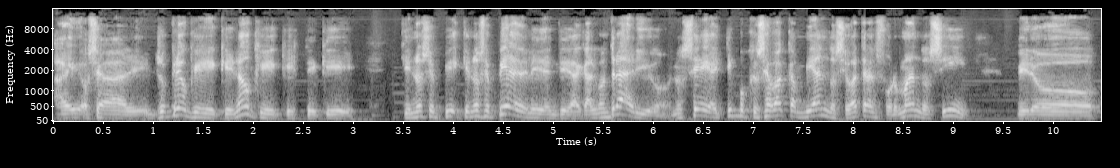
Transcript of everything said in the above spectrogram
Hay, o sea, yo creo que, que no, que, que, este, que, que no se que no se pierde la identidad, que al contrario, no sé, hay tipos que o sea, va cambiando, se va transformando, sí, pero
